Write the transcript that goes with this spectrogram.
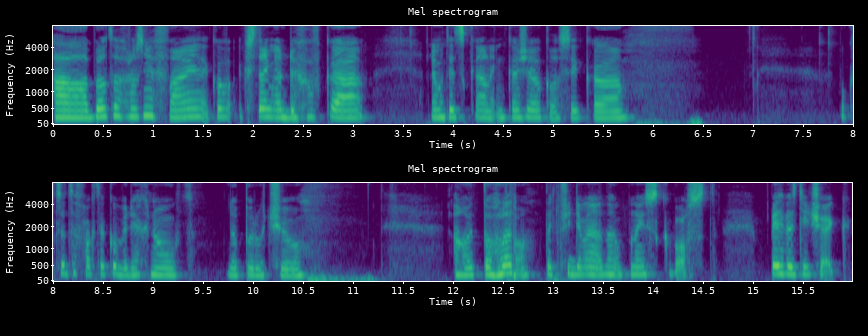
A bylo to hrozně fajn, jako extrémní oddechovka, romantická linka, že jo, klasika. Pokud chcete fakt jako vydechnout, doporučuji. Ale tohle, teď přijdeme na ten úplný skvost. Pět hvězdiček.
